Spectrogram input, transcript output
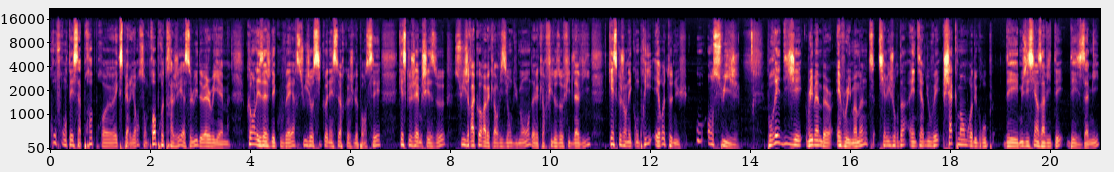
confronter sa propre euh, expérience, son propre trajet à celui de R.E.M. Quand les ai-je découverts? Suis-je aussi connaisseur que je le pensais? Qu'est-ce que j'aime chez eux? Suis-je raccord avec leur vision du monde, avec leur philosophie de la vie? Qu'est-ce que j'en ai compris et retenu? Où en suis-je? Pour rédiger Remember Every Moment, Thierry Jourdain a interviewé chaque membre du groupe, des musiciens invités, des amis,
